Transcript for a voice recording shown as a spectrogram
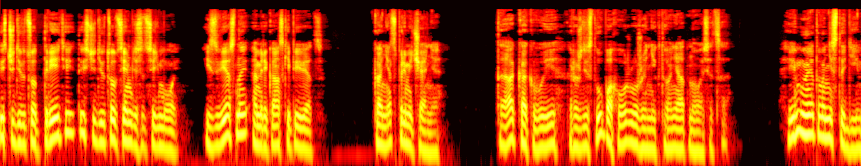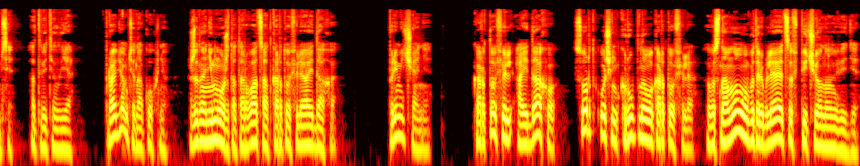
1903-1977. Известный американский певец. Конец примечания. Так как вы, к Рождеству, похоже, уже никто не относится. И мы этого не стыдимся, ответил я. Пройдемте на кухню. Жена не может оторваться от картофеля Айдаха. Примечание. Картофель Айдахо – сорт очень крупного картофеля, в основном употребляется в печеном виде.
